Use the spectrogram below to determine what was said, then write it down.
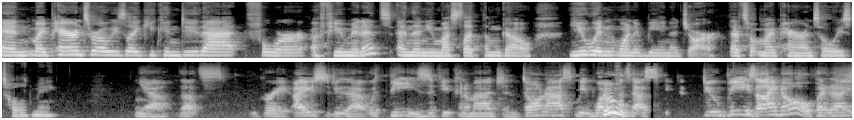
and my parents were always like, you can do that for a few minutes and then you must let them go. You wouldn't want to be in a jar. That's what my parents always told me. Yeah, that's great. I used to do that with bees, if you can imagine. Don't ask me what Ooh. possessed me to do bees. I know, but I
